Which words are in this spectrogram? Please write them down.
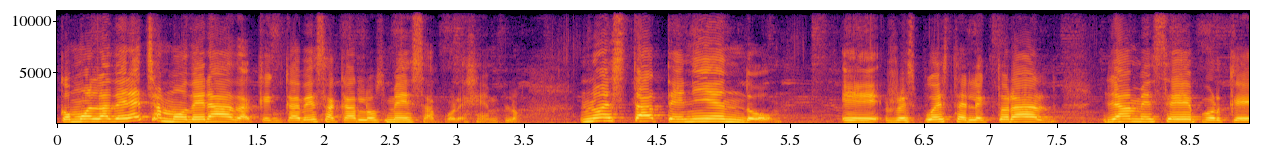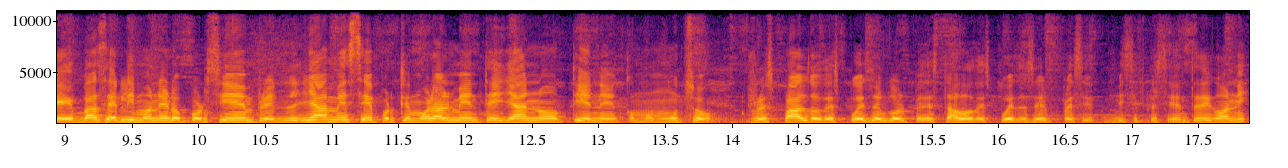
como la derecha moderada que encabeza Carlos Mesa, por ejemplo, no está teniendo eh, respuesta electoral, llámese porque va a ser limonero por siempre, llámese porque moralmente ya no tiene como mucho respaldo después del golpe de Estado, después de ser vicepresidente de Goni,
